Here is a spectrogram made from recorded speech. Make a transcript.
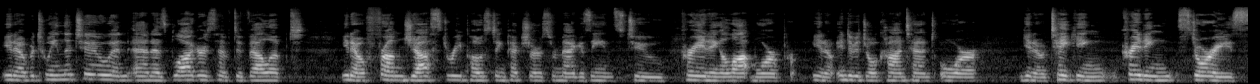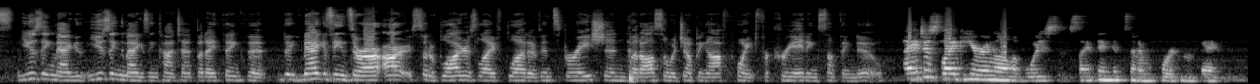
you know, between the two, and and as bloggers have developed, you know, from just reposting pictures from magazines to creating a lot more, you know, individual content or you know taking creating stories using mag- using the magazine content but i think that the magazines are our, our sort of bloggers lifeblood of inspiration but also a jumping off point for creating something new I just like hearing all the voices. I think it's an important thing.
